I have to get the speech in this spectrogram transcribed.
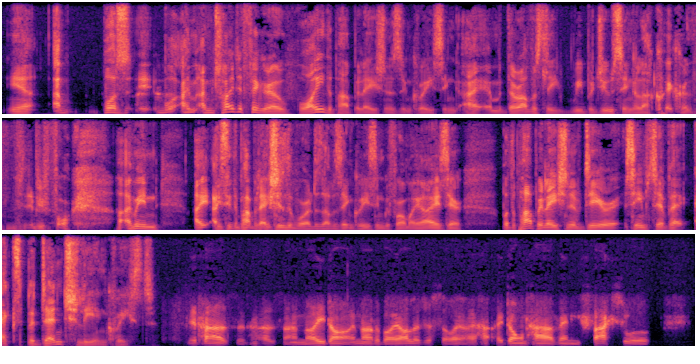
Yeah, um, but uh, well, I'm I'm trying to figure out why the population is increasing. I um, they're obviously reproducing a lot quicker than before. I mean, I, I see the population of the world is obviously increasing before my eyes here, but the population of deer seems to have exponentially increased. It has, it has, and I don't. I'm not a biologist, so I, I, don't have any factual.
